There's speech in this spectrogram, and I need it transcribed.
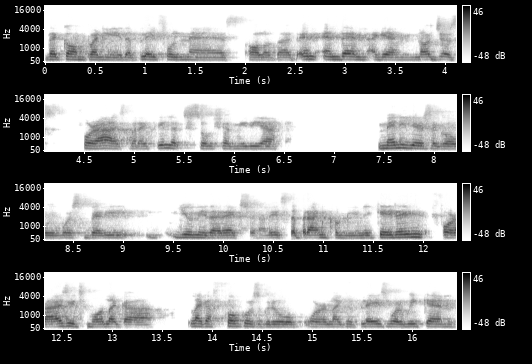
the company, the playfulness, all of that. And and then again, not just for us, but I feel that social media many years ago it was very unidirectional. It's the brand communicating. For us, it's more like a like a focus group or like a place where we can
